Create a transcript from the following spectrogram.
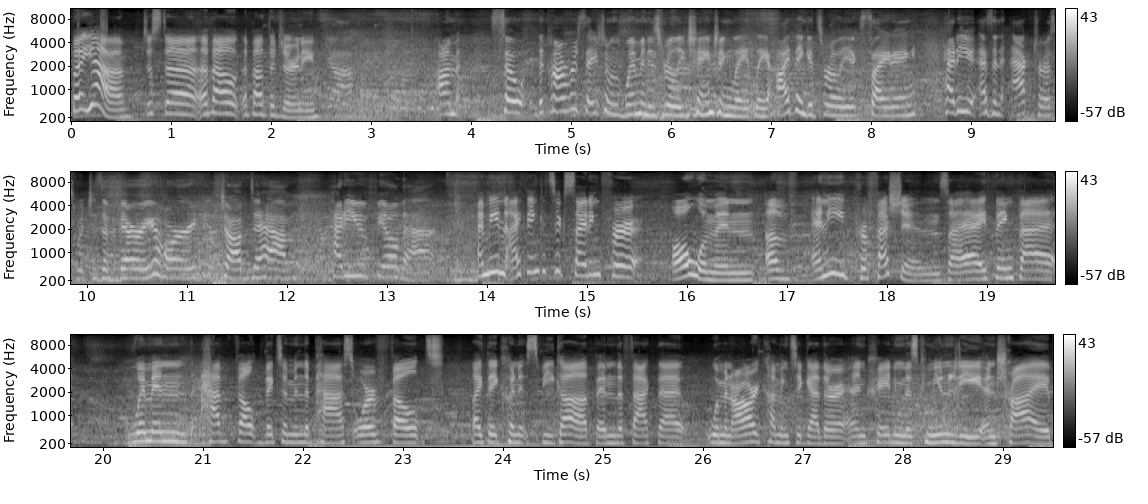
but yeah, just uh, about about the journey. Yeah. Um, so the conversation with women is really changing lately. I think it's really exciting. How do you, as an actress, which is a very hard job to have, how do you feel that? I mean, I think it's exciting for all women of any professions. I, think that women have felt victim in the past or felt like they couldn't speak up, and the fact that women are coming together and creating this community and tribe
